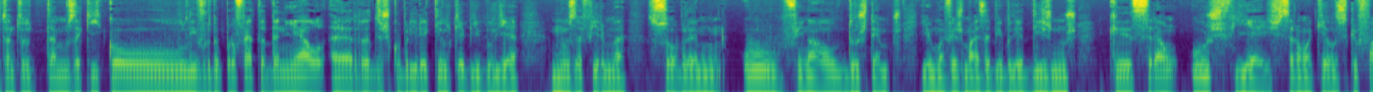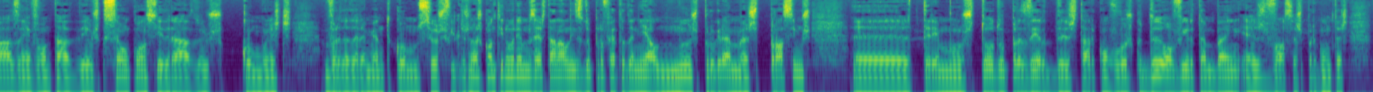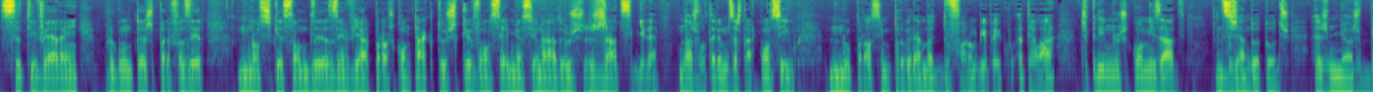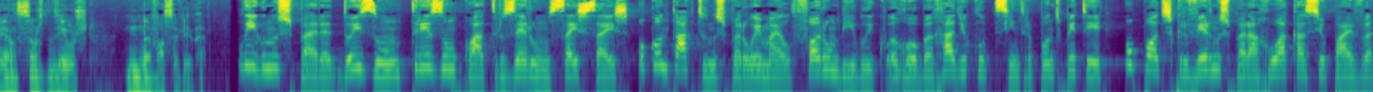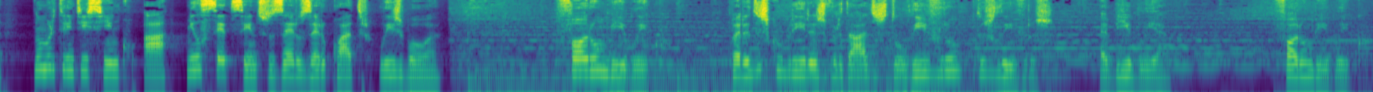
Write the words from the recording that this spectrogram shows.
Portanto, estamos aqui com o livro do profeta Daniel a redescobrir aquilo que a Bíblia nos afirma sobre hum, o final dos tempos. E uma vez mais, a Bíblia diz-nos que serão os fiéis, serão aqueles que fazem a vontade de Deus, que são considerados como estes, verdadeiramente como seus filhos. Nós continuaremos esta análise do profeta Daniel nos programas próximos. Uh, teremos todo o prazer de estar convosco, de ouvir também as vossas perguntas. Se tiverem perguntas para fazer, não se esqueçam de as enviar para os contactos que vão ser mencionados já de seguida. Nós voltaremos a estar consigo no próximo programa do Fórum Bíblico. Até lá, despedimos-nos com amizade, desejando a todos as melhores bênçãos de Deus na vossa vida. Ligue-nos para 21 3140166 ou contacte-nos para o e-mail forumbíblico.radioclubdecintra.pt ou pode escrever-nos para a Rua Cássio Paiva, número 35 A 1700 004, Lisboa. Fórum Bíblico para descobrir as verdades do livro dos livros, a Bíblia. Fórum Bíblico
